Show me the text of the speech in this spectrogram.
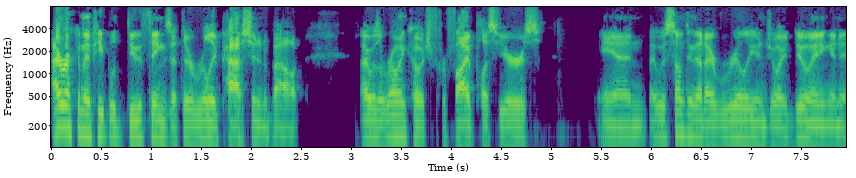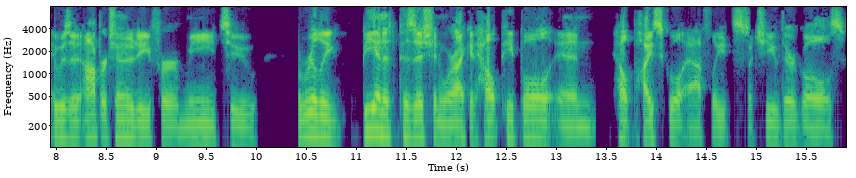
I recommend people do things that they're really passionate about. I was a rowing coach for five plus years, and it was something that I really enjoyed doing. And it was an opportunity for me to really be in a position where I could help people and help high school athletes achieve their goals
